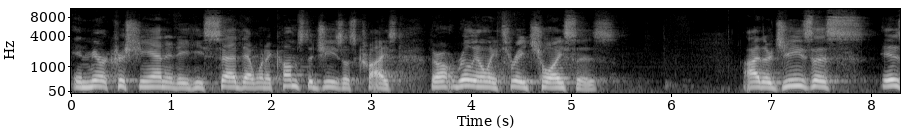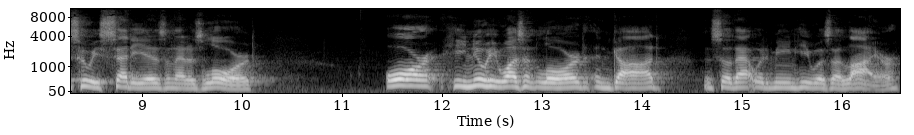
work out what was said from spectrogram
in Mere Christianity, he said that when it comes to Jesus Christ, there are really only three choices. Either Jesus is who he said he is, and that is Lord, or he knew he wasn't Lord and God, and so that would mean he was a liar,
